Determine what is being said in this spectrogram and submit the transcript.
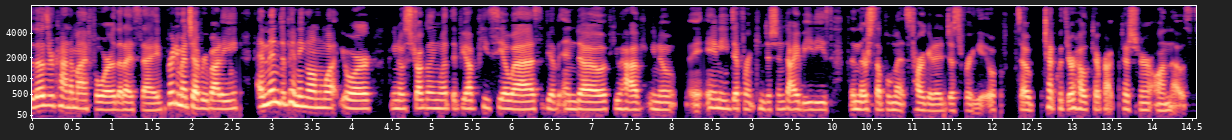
So those are kind of my four that I say pretty much everybody. And then depending on what you're, you know, struggling with, if you have PCOS, if you have endo, if you have, you know, any different condition, diabetes, then there's supplements targeted just for you. So check with your healthcare practitioner on those.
